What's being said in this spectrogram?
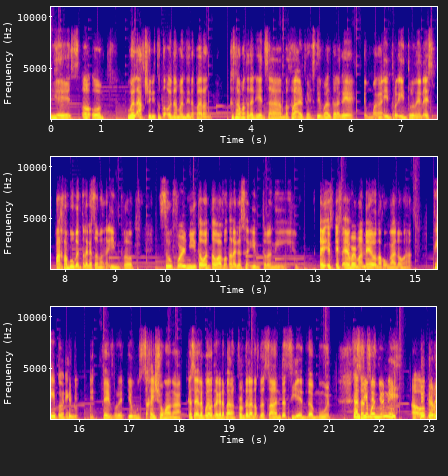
Yes, oo. Well, actually, totoo naman din na parang kasama talaga yan sa Baclaan Festival talaga yung mga intro-intro na yun. Is pakabugan talaga sa mga intro. So for me, tawan-tawa ko talaga sa intro ni... Eh, if, if ever man meron akong ano nga, Favorite. favorite. Yung sa kay Shunga nga. Kasi alam ko naman talaga na parang from the land of the sun, the sea, and the moon. San Simon yun eh. Oo, pero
